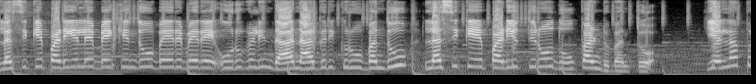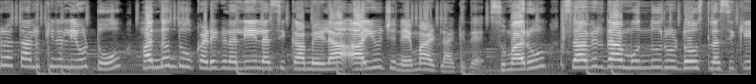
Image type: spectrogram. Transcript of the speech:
ಲಸಿಕೆ ಪಡೆಯಲೇಬೇಕೆಂದು ಬೇರೆ ಬೇರೆ ಊರುಗಳಿಂದ ನಾಗರಿಕರು ಬಂದು ಲಸಿಕೆ ಪಡೆಯುತ್ತಿರುವುದು ಕಂಡುಬಂತು. ಯಲ್ಲಾಪುರ ತಾಲೂಕಿನಲ್ಲಿ ಒಟ್ಟು ಹನ್ನೊಂದು ಕಡೆಗಳಲ್ಲಿ ಲಸಿಕಾ ಮೇಳ ಆಯೋಜನೆ ಮಾಡಲಾಗಿದೆ. ಸುಮಾರು ಸಾವಿರದ ಮುನ್ನೂರು ಡೋಸ್ ಲಸಿಕೆ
